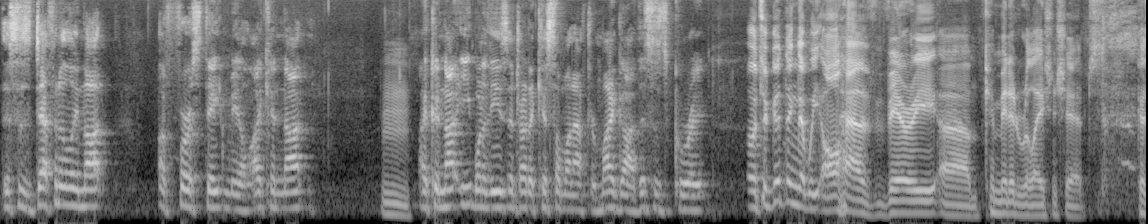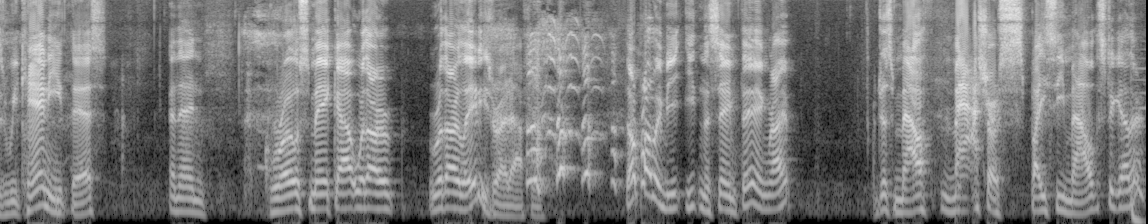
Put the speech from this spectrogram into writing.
This is definitely not a first date meal. I cannot. I could not eat one of these and try to kiss someone after. My God, this is great. Well, it's a good thing that we all have very um, committed relationships because we can eat this and then gross make out with our with our ladies right after. They'll probably be eating the same thing, right? Just mouth mash our spicy mouths together.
